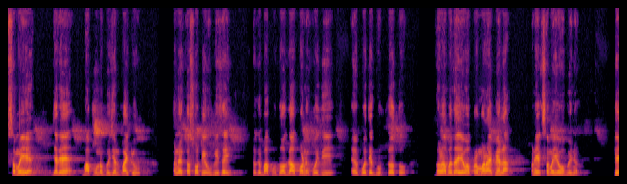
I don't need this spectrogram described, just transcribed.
સમયે જ્યારે બાપુનું ભજન પાક્યું અને કસોટી ઊભી થઈ. તો કે બાપુ તો અગાઉ પણ કોઈ દી પોતે ગુપ્ત હતું. ઘણા બધા એવા પ્રમાણ આપેલા. પણ એક સમય એવો બન્યો કે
